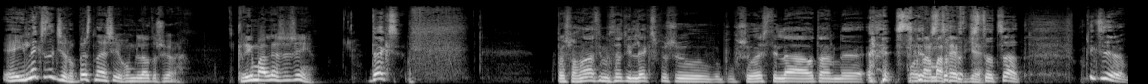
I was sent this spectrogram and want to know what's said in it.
Ε, η λέξη δεν ξέρω, πες την εσύ, εγώ μιλάω τόση ώρα. Κρίμα λες εσύ. Εντάξει. Προσπαθώ να θυμηθώ τη λέξη που σου, που σου έστειλα όταν, ε, στο, Όταν στο, μαθαίθηκε. στο chat. Δεν ξέρω.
